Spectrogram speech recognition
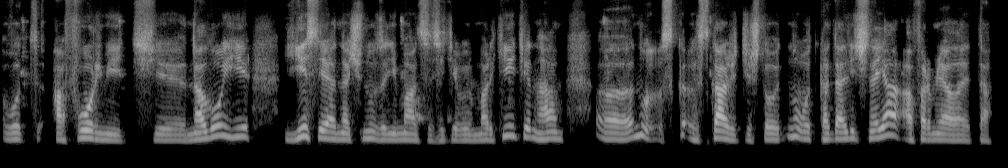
вот оформить э, налоги, если я начну заниматься сетевым маркетингом, э, ну, скажете, что, ну, вот когда лично я оформляла это,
